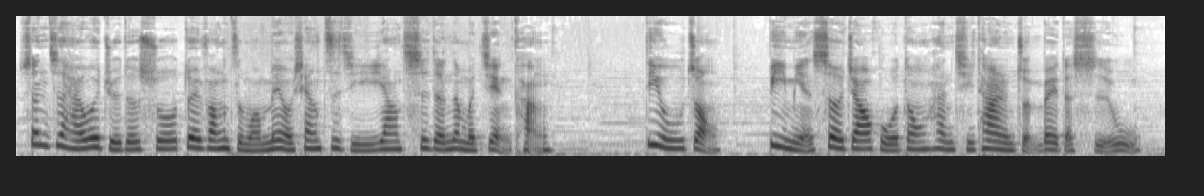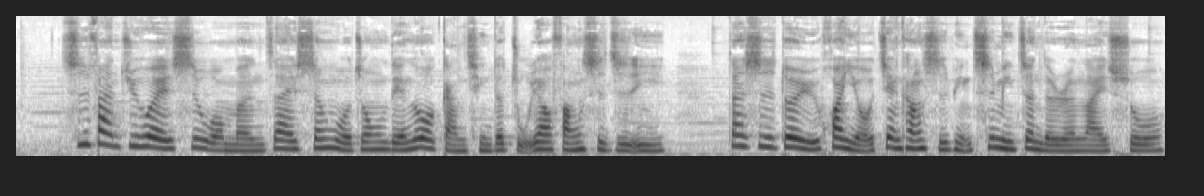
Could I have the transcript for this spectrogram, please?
甚至还会觉得说对方怎么没有像自己一样吃的那么健康。第五种，避免社交活动和其他人准备的食物。吃饭聚会是我们在生活中联络感情的主要方式之一。但是对于患有健康食品痴迷症的人来说，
